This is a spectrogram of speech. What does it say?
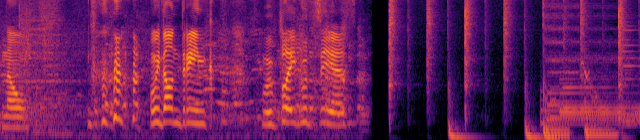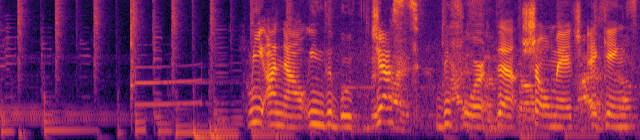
No. we don't drink. We play good CS. We we are now in the booth just before the show match against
